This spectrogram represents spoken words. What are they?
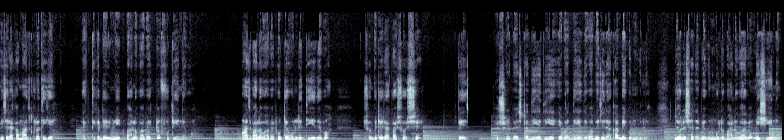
ভেজে রাখা মাছগুলো দিয়ে এক থেকে দেড় মিনিট ভালোভাবে একটু ফুটিয়ে নেব। মাছ ভালোভাবে ফুটে উঠলে দিয়ে দেব বেটে রাখা সর্ষের পেস্ট। সর্ষের পেস্টটা দিয়ে দিয়ে এবার দিয়ে দেব ভেজে রাখা বেগুনগুলো। ঝোলের সাথে বেগুনগুলো ভালোভাবে মিশিয়ে নেব।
